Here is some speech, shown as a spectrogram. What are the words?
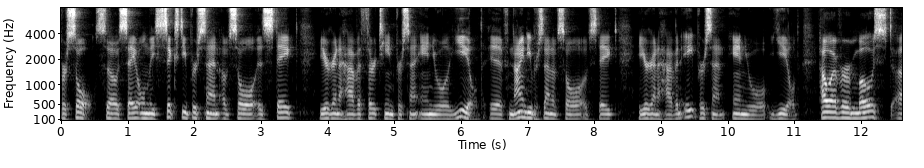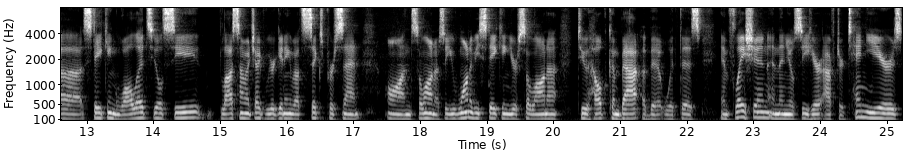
for SOL. So, say only 60% of SOL is staked, you're going to have a 13% annual yield. If 90% of SOL is staked, you're going to have an 8% annual yield. However, most uh, staking wallets, you'll see, last time I checked, we were getting about 6% on Solana. So you want to be staking your Solana to help combat a bit with this inflation. And then you'll see here after 10 years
